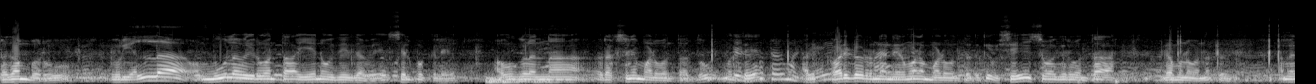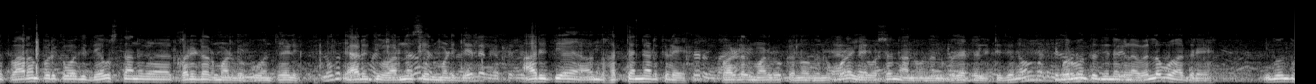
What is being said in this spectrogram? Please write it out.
ಕದಂಬರು ಇವರು ಎಲ್ಲ ಮೂಲ ಇರುವಂಥ ಏನು ಇದಿದ್ದಾವೆ ಶಿಲ್ಪಕಲೆ, ಅವುಗಳನ್ನು ರಕ್ಷಣೆ ಮಾಡುವಂಥದ್ದು ಮತ್ತು ಅದಕ್ಕೆ ಕಾರಿಡೋರನ್ನು ನಿರ್ಮಾಣ ಮಾಡುವಂಥದ್ದಕ್ಕೆ ವಿಶೇಷವಾಗಿರುವಂಥ ಗಮನವನ್ನು ತಂದಿದೆ. ಆಮೇಲೆ ಪಾರಂಪರಿಕವಾಗಿ ದೇವಸ್ಥಾನಗಳ ಕಾರಿಡಾರ್ ಮಾಡಬೇಕು ಅಂತ ಹೇಳಿ ಯಾವ ರೀತಿ ವಾರಣಾಸಿಯಲ್ಲಿ ಮಾಡಿದ್ದೆ, ಆ ರೀತಿಯ ಒಂದು ಹತ್ತು ಹನ್ನೆರಡು ಕಡೆ ಕಾರಿಡಾರ್ ಮಾಡಬೇಕು ಅನ್ನೋದನ್ನು ಕೂಡ ಈ ವರ್ಷ ನಾನು ನನ್ನ ಬಜೆಟಲ್ಲಿ ಇಟ್ಟಿದ್ದೇನೆ. ಬರುವಂಥ ದಿನಗಳು ಅವೆಲ್ಲವೂ ಆದರೆ ಇದೊಂದು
